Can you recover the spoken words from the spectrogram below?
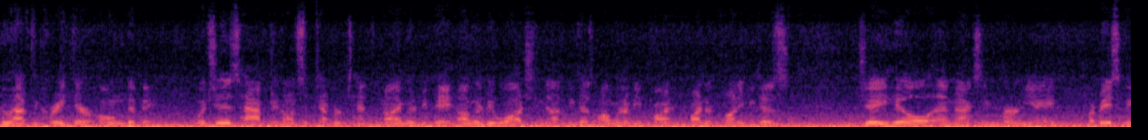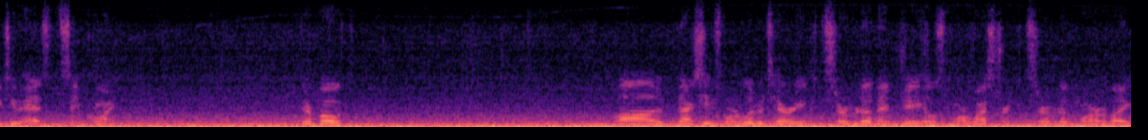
who have to create their own debate, which is happening on September 10th. And I'm going to be paying, I'm going to be watching that because I'm going to be find, find it funny because Jay Hill and Maxime Bernier are basically two heads of the same coin. They're both. Uh, Maxime's more libertarian conservative, and Jay Hill's more Western conservative, more like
